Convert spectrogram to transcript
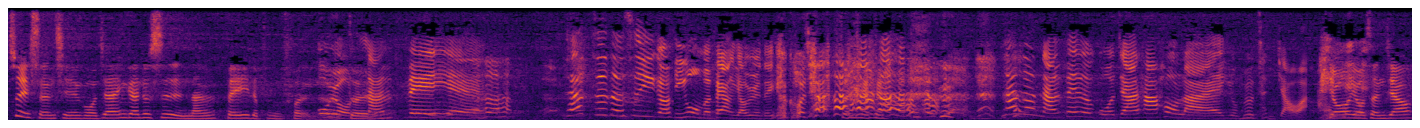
最神奇的国家应该就是南非的部分。哦哟，南非耶，它真的是一个离我们非常遥远的一个国家。那个南非的国家，它后来有没有成交啊？有，有成交。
